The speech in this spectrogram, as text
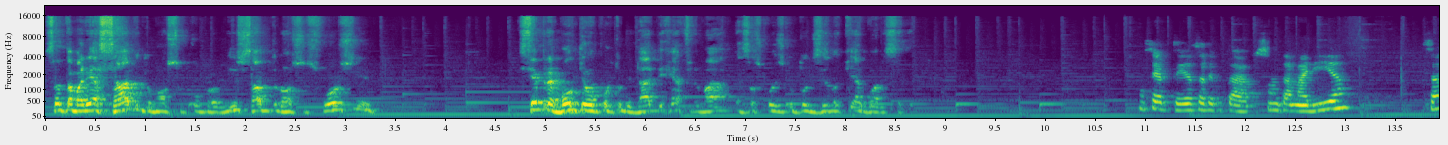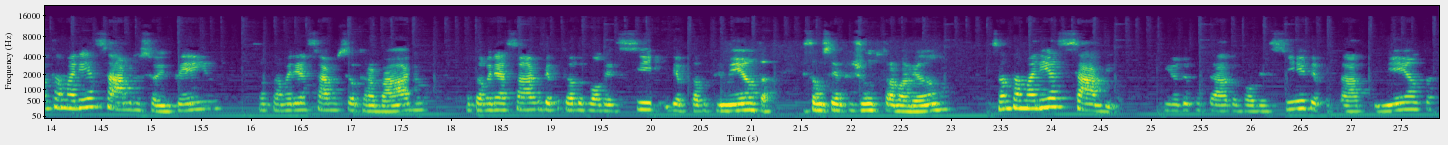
Santa Maria sabe do nosso compromisso, sabe do nosso esforço e sempre é bom ter a oportunidade de reafirmar essas coisas que eu estou dizendo aqui agora. Com certeza, deputado. Santa Maria, Santa Maria sabe do seu empenho, Santa Maria sabe do seu trabalho, então, Maria Sávio, deputado Valdeci e deputado Pimenta estão sempre juntos trabalhando. Santa Maria sabe que o deputado Valdeci, deputado Pimenta,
